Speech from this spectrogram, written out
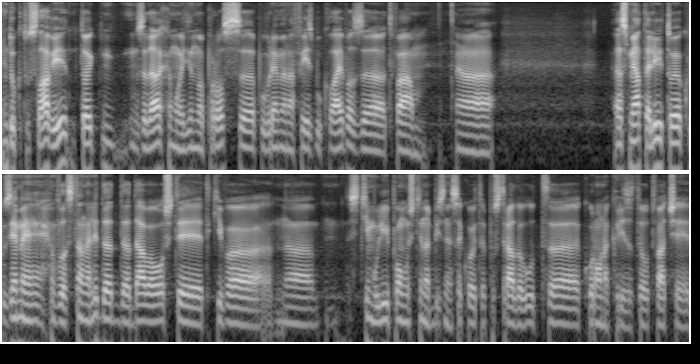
докато Слави, той зададаха му един въпрос а, по време на Facebook лайва за това а, смята ли той, ако вземе властта, нали, да, да дава още такива а, стимули и помощи на бизнеса, който е пострадал от корона кризата, от това, че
